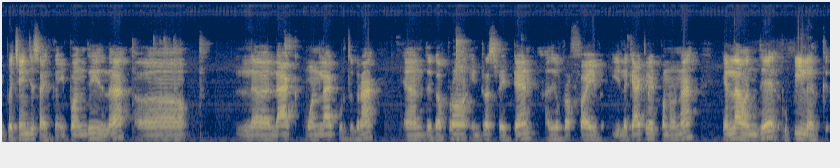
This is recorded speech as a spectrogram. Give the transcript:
இப்போ சேஞ்சஸ் ஆகிருக்கு இப்போ வந்து இதில் லேக் ஒன் லேக் கொடுத்துக்கிறேன். அதுக்கப்புறம் இன்ட்ரெஸ்ட் ரேட் டென் அதுக்கப்புறம் ஃபைவ் இதில் கேல்குலேட் பண்ணோன்னே எல்லாம் வந்து ருப்பியில் இருக்குது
